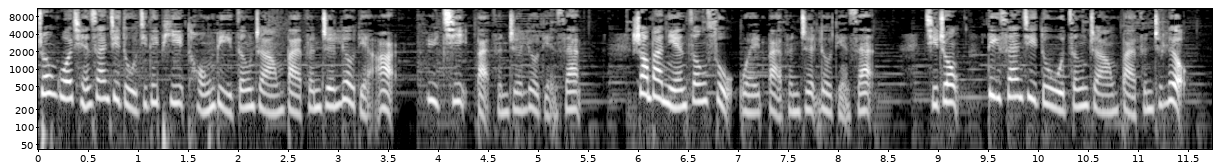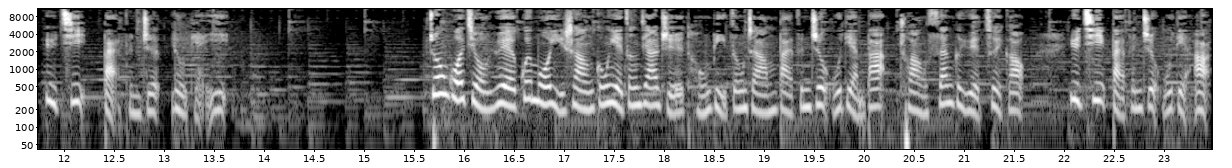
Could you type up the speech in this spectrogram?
中国前三季度 GDP 同比增长百分之六点二，预期百分之六点三，上半年增速为百分之六点三，其中第三季度增长百分之六，预期百分之六点一。中国九月规模以上工业增加值同比增长百分之五点八，创三个月最高，预期百分之五点二，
